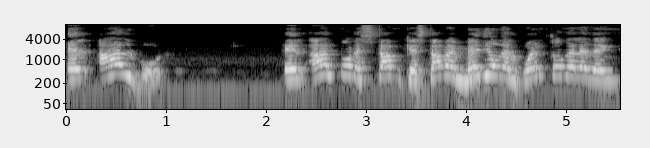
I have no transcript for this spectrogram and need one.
El árbol el árbol que estaba en medio del huerto del Edén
